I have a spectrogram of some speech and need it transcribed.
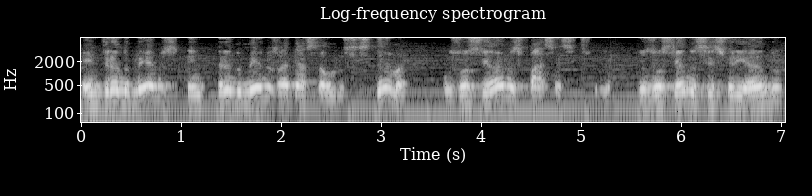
Entrando menos, entrando menos radiação no sistema, os oceanos passam a se esfriar. E os oceanos se esfriando,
